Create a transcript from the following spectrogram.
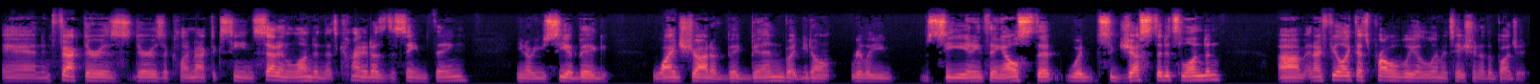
and in fact, there is there is a climactic scene set in London that kind of does the same thing. You know, you see a big wide shot of Big Ben, but you don't really see anything else that would suggest that it's London. Um, and I feel like that's probably a limitation of the budget.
